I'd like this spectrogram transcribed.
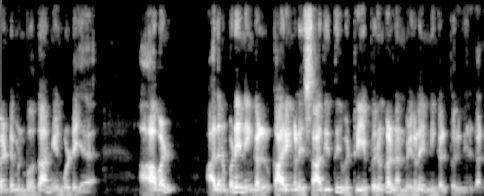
வேண்டும் என்பதுதான் எங்களுடைய ஆவல். அதன்படி நீங்கள் காரியங்களை சாதித்து வெற்றியை பெறுங்கள் நன்மைகளை நீங்கள் பெறுவீர்கள்.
